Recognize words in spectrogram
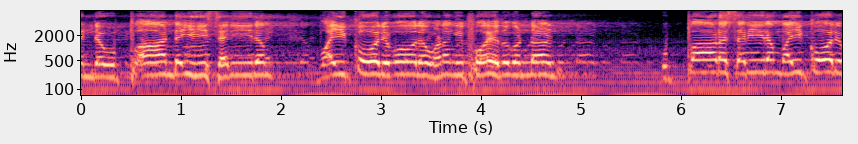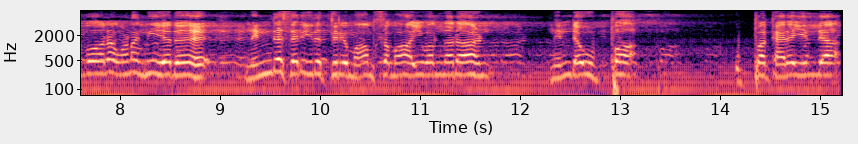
നിന്റെ ഉപ്പാന്റെ ഈ ശരീരം വൈക്കോൽ പോലെ ഉണങ്ങിപ്പോയത് കൊണ്ടാണ്. ഉപ്പാടെ ശരീരം വൈക്കോൽ പോലെ ഉണങ്ങിയത് നിന്റെ ശരീരത്തിന് മാംസമായി വന്നതാണ്. നിന്റെ ഉപ്പ ഉപ്പ കരയില്ല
